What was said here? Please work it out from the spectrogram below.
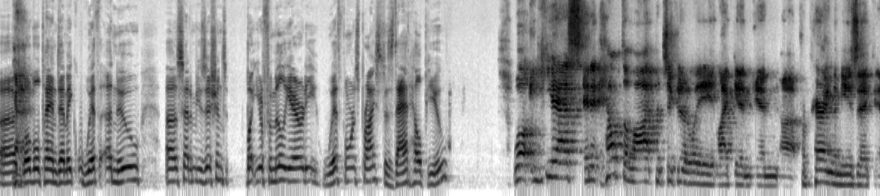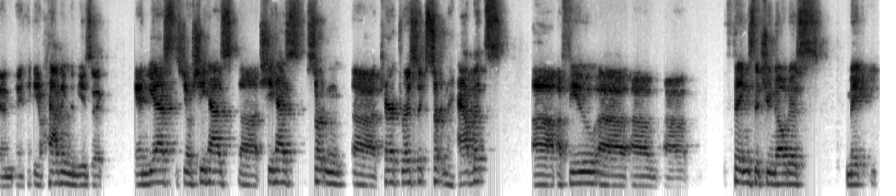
a global pandemic, with a new uh, set of musicians? But your familiarity with Florence Price does that help you? Well, yes, and it helped a lot, particularly like in in uh, preparing the music and, and you know having the music and yes, you know she has uh, she has certain uh, characteristics, certain habits, uh, a few uh, uh, things that you notice. Make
